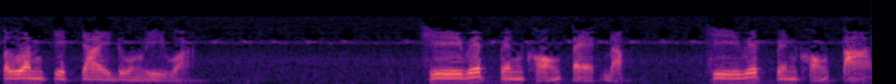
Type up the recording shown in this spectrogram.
เตือนจิตใจดวงนี้ว่าชีวิตเป็นของแตกดับ ชีวิตเป็นของตาย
